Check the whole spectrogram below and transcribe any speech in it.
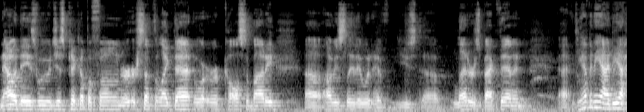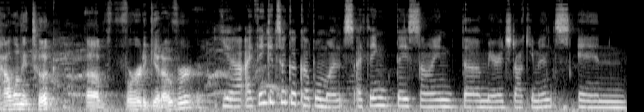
nowadays we would just pick up a phone or, or something like that, or, or call somebody. Uh, obviously, they would have used uh, letters back then. And uh, do you have any idea how long it took uh, for her to get over? Yeah, I think it took a couple months. I think they signed the marriage documents in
